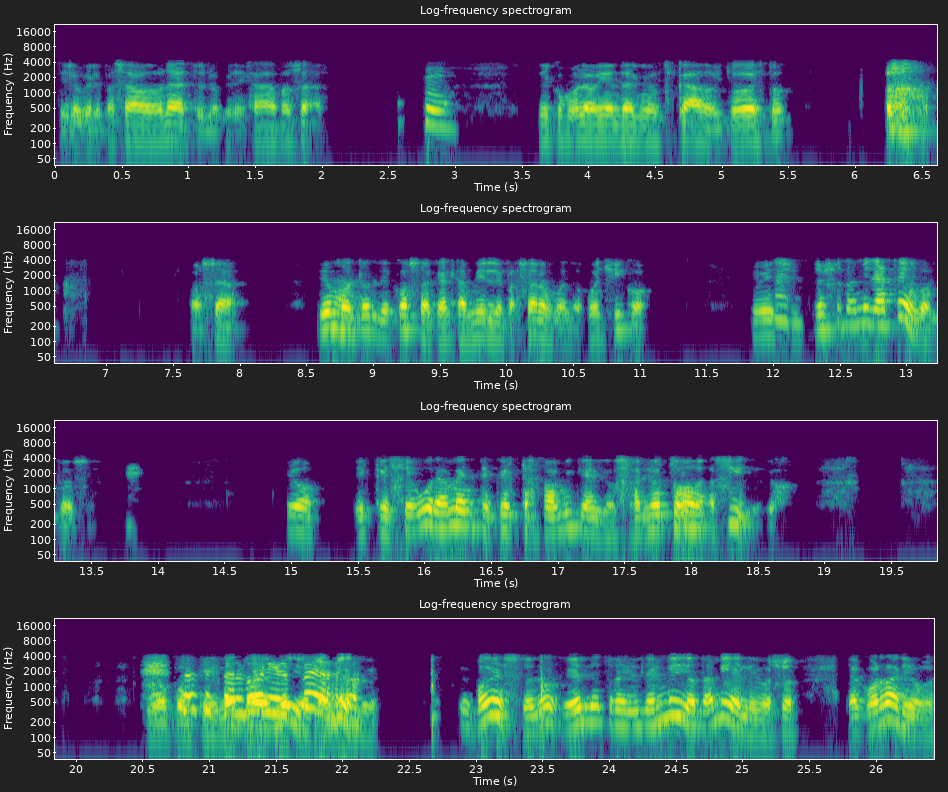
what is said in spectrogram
de lo que le pasaba a Donato y lo que le dejaba pasar, sí. de cómo lo habían diagnosticado y todo esto, o sea, de un montón de cosas que a él también le pasaron cuando fue chico. Y me dice, yo también las tengo entonces. Digo, es que seguramente que esta familia digo, salió todo así, digo. Digo porque no se salvó ni el perro. También, por eso, ¿no? el otro el del medio también, le digo yo. ¿Te acordás? Digo,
